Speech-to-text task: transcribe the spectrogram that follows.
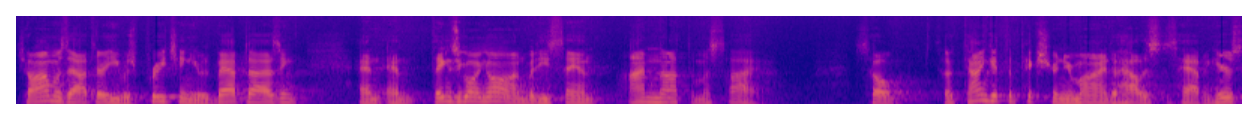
John was out there, he was preaching, he was baptizing, and, and things are going on, but he's saying, I'm not the Messiah. So, so kind of get the picture in your mind of how this is happening. Here's,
